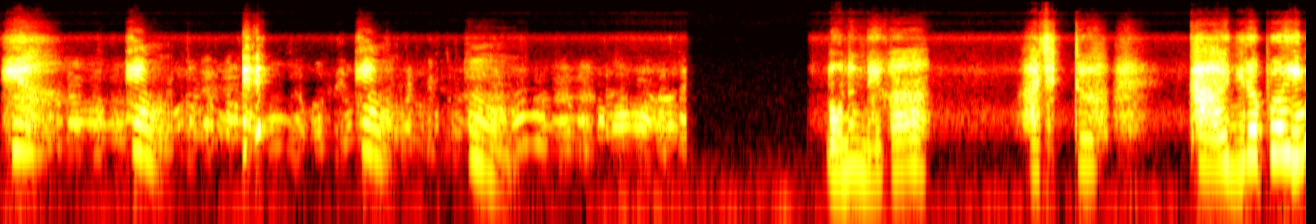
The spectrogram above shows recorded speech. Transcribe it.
너는 내가 아직도 가은이라 보이니?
